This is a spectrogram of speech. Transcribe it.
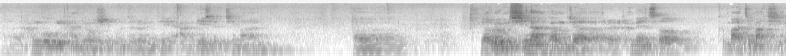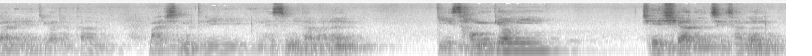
어, 한국을 다녀오신 분들은 이제 안 계셨지만 어, 여름 신앙 강좌를 하면서 그 마지막 시간에 제가 잠깐 말씀을 드리긴 했습니다만은 이 성경이 제시하는 세상은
